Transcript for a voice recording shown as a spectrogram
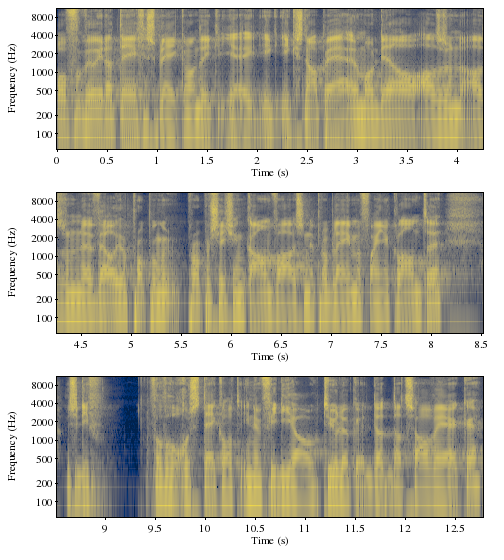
Of wil je dat tegenspreken? Want ik, ik, ik snap hè, een model als een, als een eh, value propo- proposition canvas en de problemen van je klanten. Als je die vervolgens tackelt in een video, tuurlijk, eh, dat, dat zal werken.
